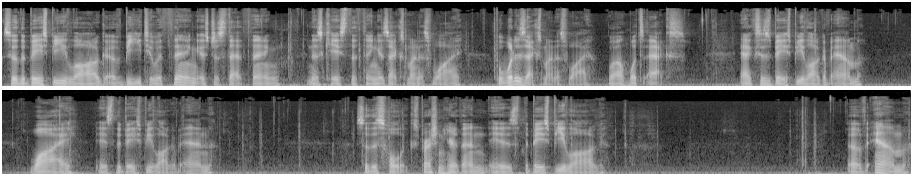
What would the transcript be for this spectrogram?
So the base b log of b to a thing is just that thing. In this case, the thing is x minus y. But what is x minus y? Well, what's x? x is base b log of m. y is the base b log of n. So this whole expression here then is the base b log of m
